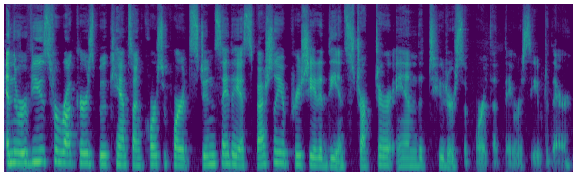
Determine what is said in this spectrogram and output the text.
And the reviews for Rutgers boot camps on course report students say they especially appreciated the instructor and the tutor support that they received there.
